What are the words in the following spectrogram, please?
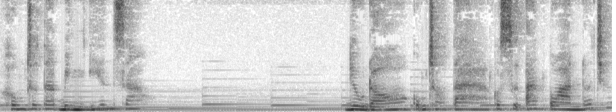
không cho ta bình yên sao? Điều đó cũng cho ta có sự an toàn đó chứ.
